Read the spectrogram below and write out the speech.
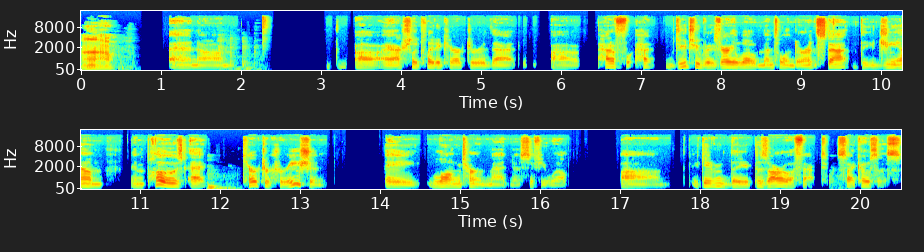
oh, and um, uh, I actually played a character that uh, had a had, due to a very low mental endurance stat. The GM imposed at character creation a long-term madness, if you will. Um, it gave him the Pizarro effect, psychosis.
